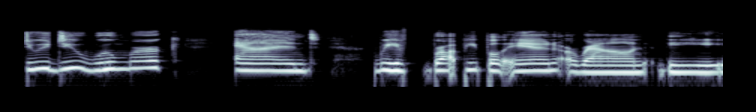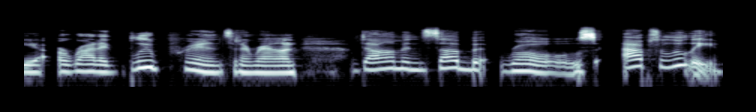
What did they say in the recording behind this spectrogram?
Do we do womb work and we've brought people in around the erotic blueprints and around dom and sub roles? Absolutely.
